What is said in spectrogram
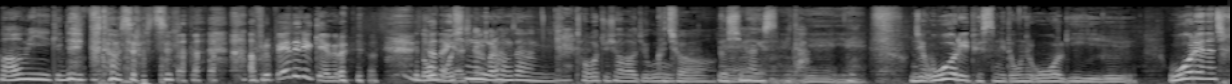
마음이 굉장히 부담스럽습니다. 앞으로 빼드릴게요, 그러면. 너무 멋있는 걸 하시라고. 항상 적어주셔가지고. 그쵸. 열심히 예, 하겠습니다. 예, 예. 네. 이제 5월이 됐습니다. 오늘 5월 2일. 5월에는 참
